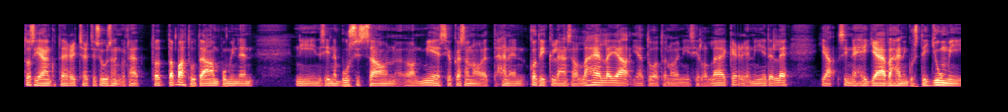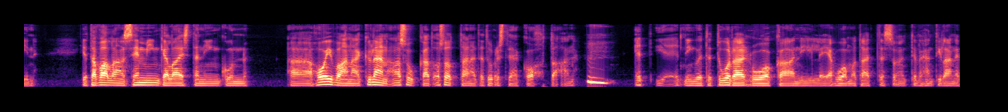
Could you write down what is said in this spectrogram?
tosiaan kun tämä Richard ja Susan, kun tämä, tapahtuu tämä ampuminen, niin siinä bussissa on, on mies, joka sanoo, että hänen kotikylänsä on lähellä ja, ja tuota noin, niin siellä on lääkäri ja niin edelleen. Ja sinne he jää vähän niin kuin sitten jumiin. Ja tavallaan se, minkälaista niin kuin, äh, hoivaa nämä kylän asukkaat osoittaa näitä turisteja kohtaan. Mm. Et, et, niin kuin, että tuodaan ruokaa niille ja huomataan, että tässä on nyt vähän tilanne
